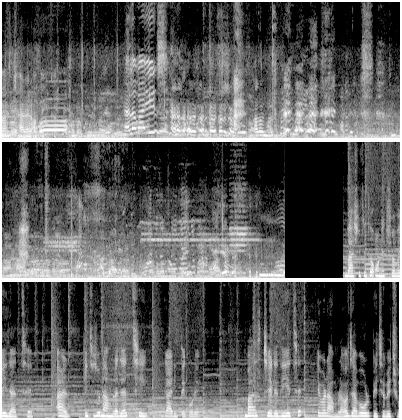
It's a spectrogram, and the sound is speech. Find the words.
বাস ছাড়ার অপেক্ষা। হ্যালো গাইস। বাসেতে তো অনেক সবাই যাচ্ছে। আর কিছুজন আমরা যাচ্ছি গাড়িতে করে। বাস ছেড়ে দিয়েছে এবার আমরাও যাব ওর পিছু পিছু।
